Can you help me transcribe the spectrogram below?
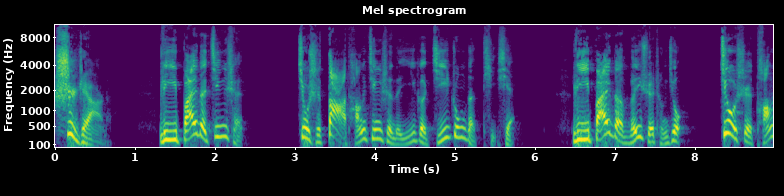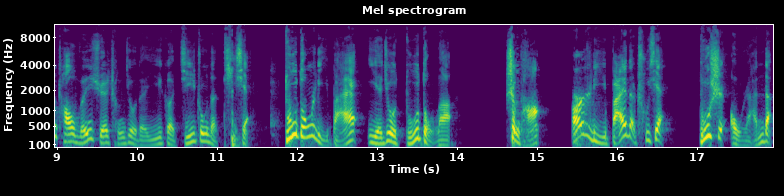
是这样的。李白的精神，就是大唐精神的一个集中的体现。李白的文学成就，就是唐朝文学成就的一个集中的体现。读懂李白，也就读懂了。盛唐，而李白的出现不是偶然的，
